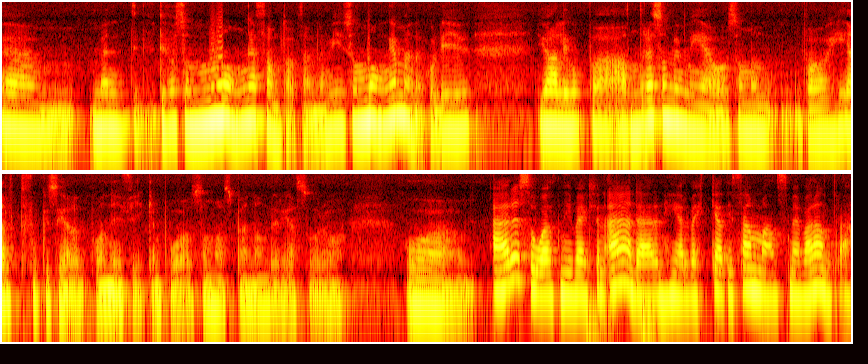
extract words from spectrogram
Um, men det, var så många samtalsämnen. Vi är så många människor. Det är ju, det är allihopa andra som är med och som man var helt fokuserad på och nyfiken på. Som har spännande resor. Och, och, är det så att ni verkligen är där en hel vecka tillsammans med varandra?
